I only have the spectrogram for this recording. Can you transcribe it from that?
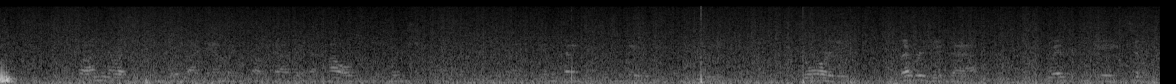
So I'm interested in the dynamic of having a house in which uh, independent participators in the majority leveraging that with a different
